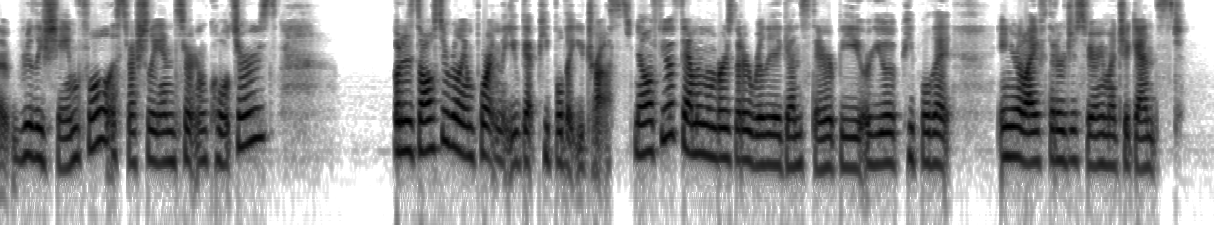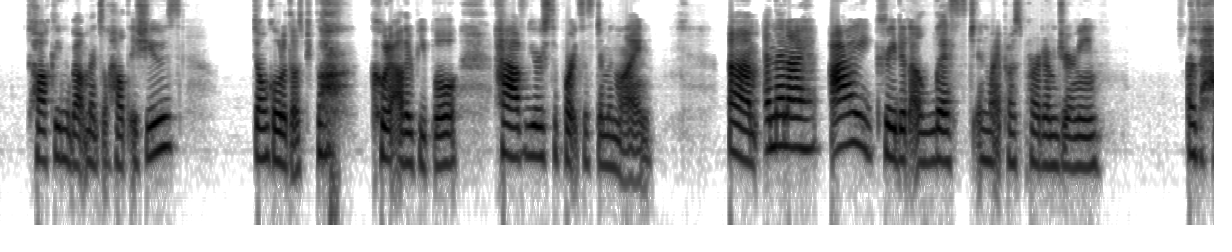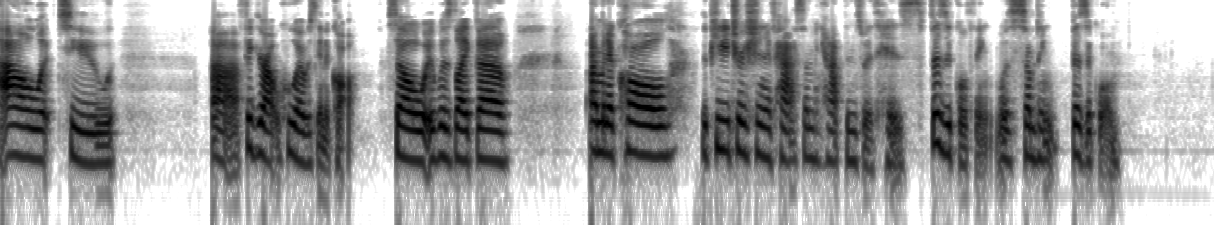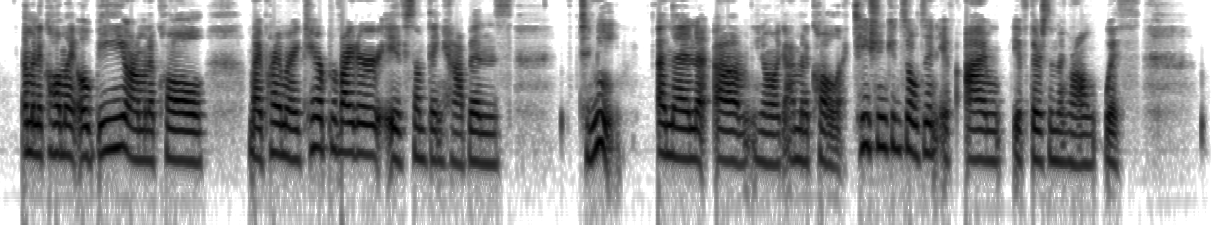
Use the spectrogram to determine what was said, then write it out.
uh, really shameful, especially in certain cultures. But it's also really important that you get people that you trust. Now, if you have family members that are really against therapy, or you have people that in your life that are just very much against talking about mental health issues, don't go to those people. go to other people. Have your support system in line. Um, and then I I created a list in my postpartum journey of how to uh, figure out who I was going to call. So it was like a, I'm going to call the pediatrician if something happens with his physical thing, with something physical. I'm going to call my OB or I'm going to call my primary care provider if something happens to me. And then, um, you know, like I'm going to call a lactation consultant if I'm if there's something wrong with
